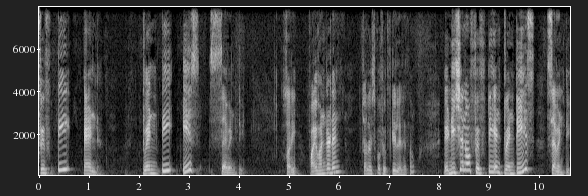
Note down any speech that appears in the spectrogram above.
fifty and twenty is seventy sorry five hundred and चलो इसको फिफ्टी ले लेता हूँ. एडिशन ऑफ़ 50 एंड 20 इज़ 70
